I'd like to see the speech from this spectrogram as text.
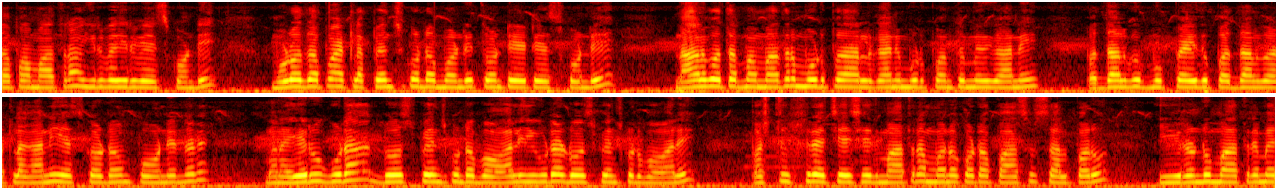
దప్ప మాత్రం ఇరవై ఇరవై వేసుకోండి. మూడో దప్ప అట్లా పెంచుకుంటాం అండి. ట్వంటీ ఎయిట్ వేసుకోండి. నాలుగో తప్ప మాత్రం మూడు పదహారు కానీ మూడు పంతొమ్మిది కానీ పద్నాలుగు ముప్పై ఐదు పద్నాలుగు అట్లా కానీ వేసుకోవడం పోండి. మన ఎరువు కూడా డోస్ పెంచుకుంటూ పోవాలి ఇవి కూడా డోస్ పెంచుకుంటూ పోవాలి. ఫస్ట్ స్ప్రే చేసేది మాత్రం మనకొట పాసు సల్పరు. ఈ రెండు మాత్రమే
